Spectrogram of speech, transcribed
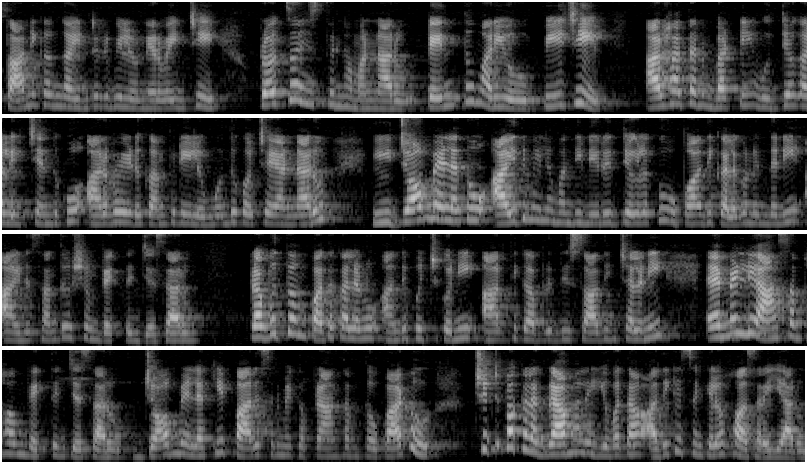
స్థానికంగా ఇంటర్వ్యూలు నిర్వహించి ప్రోత్సహిస్తున్నామన్నారు. టెన్త్ మరియు పీజీ అర్హతను బట్టి ఉద్యోగాలు ఇచ్చేందుకు అరవై ఏడు కంపెనీలు ముందుకొచ్చాయన్నారు. ఈ జాబ్ మేళతో ఐదు వేల మంది నిరుద్యోగులకు ఉపాధి కలగనుందని ఆయన సంతోషం వ్యక్తం చేశారు. ప్రభుత్వం పథకాలను అందిపుచ్చుకొని ఆర్థిక అభివృద్ధి సాధించాలని ఎమ్మెల్యే ఆశాభావం వ్యక్తం చేశారు. జాబ్ మేళకి పారిశ్రామిక ప్రాంతంతో పాటు చుట్టుపక్కల గ్రామాల యువత అధిక సంఖ్యలో హాజరయ్యారు.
